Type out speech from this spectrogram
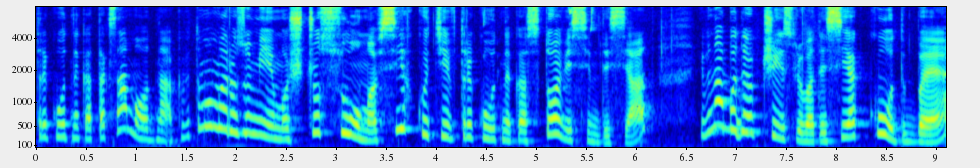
трикутника так само однакові. Тому ми розуміємо, що сума всіх кутів трикутника 180, і вона буде обчислюватись як кут Б,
